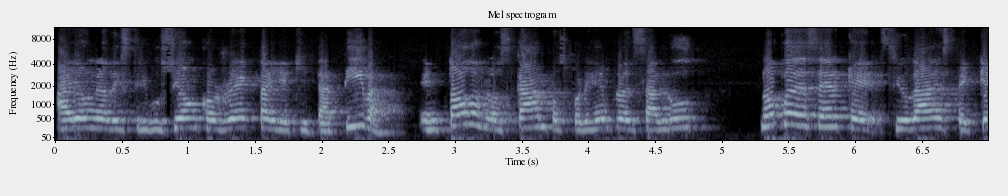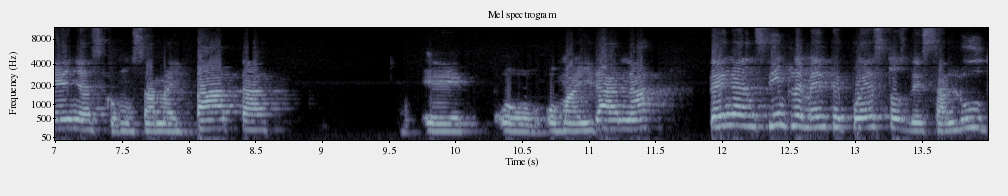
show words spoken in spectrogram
haya una distribución correcta y equitativa en todos los campos, por ejemplo, en salud. No puede ser que ciudades pequeñas como Samaipata eh, o, o Mairana tengan simplemente puestos de salud.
